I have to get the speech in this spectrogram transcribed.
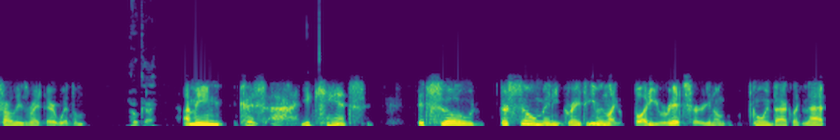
Charlie's right there with them. Okay. I mean, because uh, you can't. It's so there's so many greats, even like Buddy Rich or you know going back like that.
